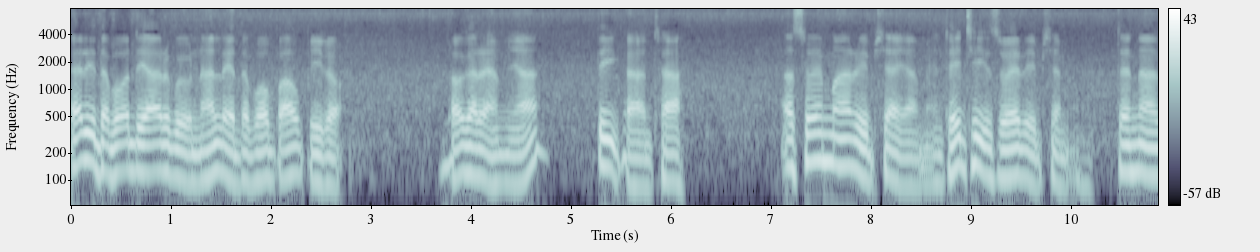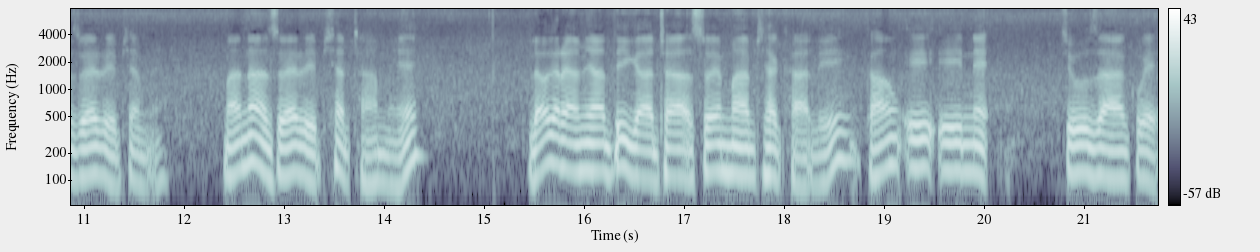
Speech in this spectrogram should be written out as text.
အဲ့ဒီသဘောတရားကိုနားလည်သဘောပေါက်ပြီးတော့လောကရံများ တိကာထာအစွဲမားတွေဖြတ်ရမယ်ဒိဋ္ဌိအစွဲတွေဖြတ်မယ်တဏှာစွဲတွေဖြတ်မယ်မာနစွဲတွေဖြတ်ထားမယ်လောကရမြတ်တိကာထအစွဲမားဖြတ်ခါလေခေါင်းအေးအေးနဲ့ကြိုးစားခွဲ့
